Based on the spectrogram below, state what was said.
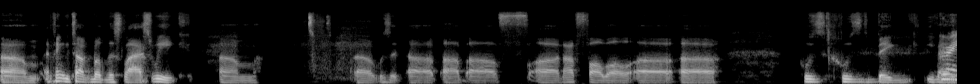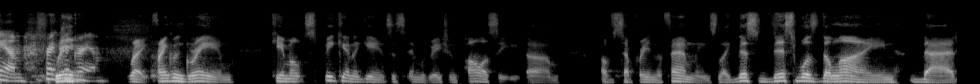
um, I think we talked about this last week. Um, uh, was it uh, uh, uh, f- uh, not Falwell? Uh, uh, who's who's the big evangel- graham franklin Graham. graham right franklin graham came out speaking against this immigration policy um, of separating the families like this this was the line that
